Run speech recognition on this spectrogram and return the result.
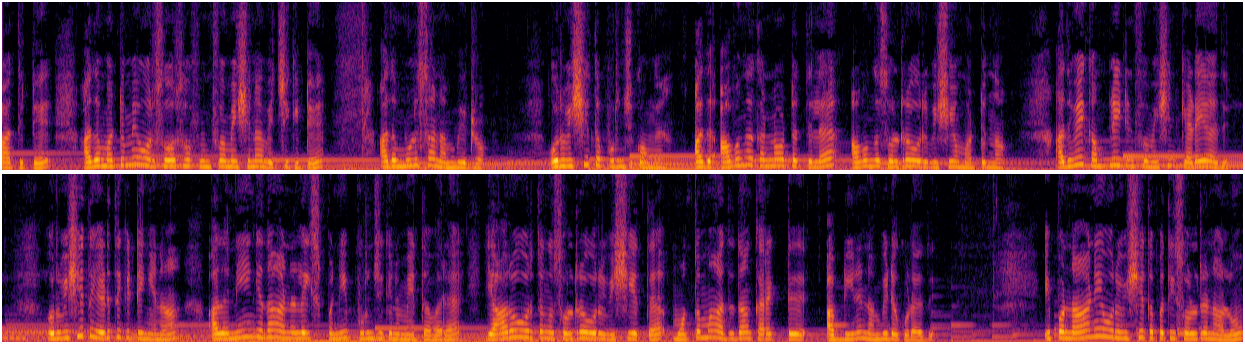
பார்த்துட்டு அதை மட்டுமே ஒரு சோர்ஸ் ஆஃப் இன்ஃபர்மேஷனாக வச்சுக்கிட்டு அதை முழுசாக நம்பிடுறோம். ஒரு விஷயத்த புரிஞ்சுக்கோங்க. அது அவங்க கண்ணோட்டத்தில் அவங்க சொல்கிற ஒரு விஷயம் மட்டும்தான். அதுவே கம்ப்ளீட் இன்ஃபர்மேஷன் கிடையாது. ஒரு விஷயத்த எடுத்துக்கிட்டிங்கன்னா அதை நீங்கள் தான் அனலைஸ் பண்ணி புரிஞ்சுக்கணுமே தவிர யாரோ ஒருத்தவங்க சொல்கிற ஒரு விஷயத்த மொத்தமாக அதுதான் கரெக்டு அப்படின்னு நம்பிடக்கூடாது. இப்போ நானே ஒரு விஷயத்தை பற்றி சொல்கிறனாலும்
